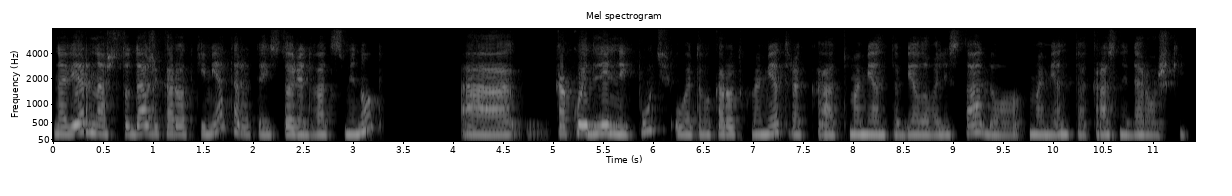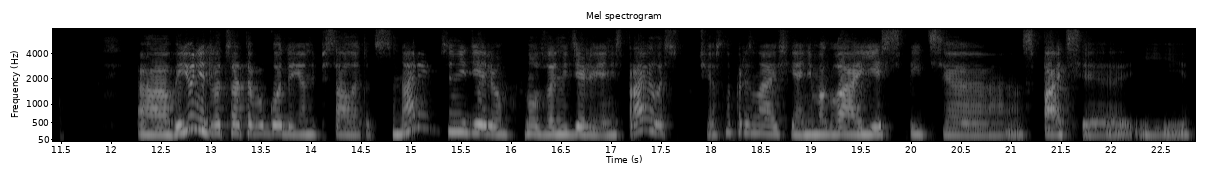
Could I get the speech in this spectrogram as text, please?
наверное, что даже короткий метр, это история 20 минут, а, какой длинный путь у этого короткого метра от момента белого листа до момента красной дорожки. А, в июне 2020 года я написала этот сценарий за неделю. Ну, за неделю я не справилась, честно признаюсь. Я не могла есть, пить, э, спать э, и,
